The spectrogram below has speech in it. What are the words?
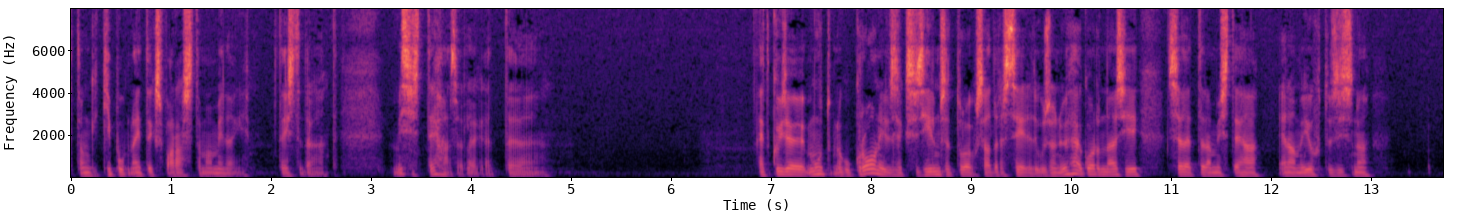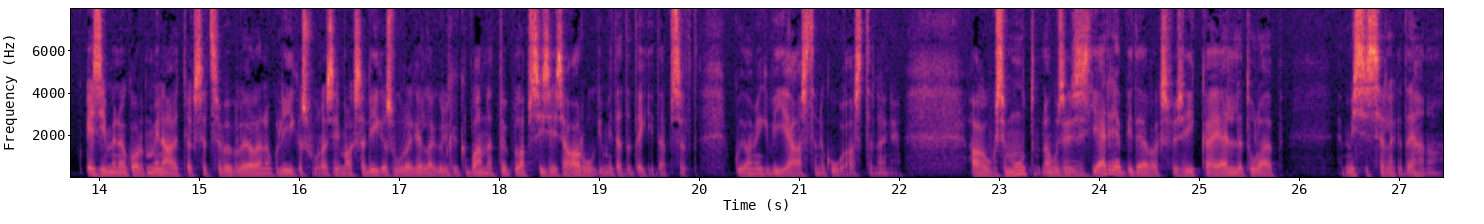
et ongi, kipub näiteks varastama midagi teiste tagant. mis siis teha sellega, et et kui see muutub nagu krooniliseks, siis ilmselt tuleks adresseerida, kui see on ühekordne asi, seletada, mis teha, enam ei juhtu, siis noh. esimene kord mina ütleks, et see võib-olla ei ole nagu liiga suur asi, ei maksa liiga suure kella külge ka panna, et võib-olla laps ise ei saa arugi, mida ta tegi täpselt. kui ta on mingi viieaastane, kuueaastane on ju. aga kui see muutub nagu selliseks järjepidevaks või see ikka ja jälle tuleb, mis siis sellega teha noh?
